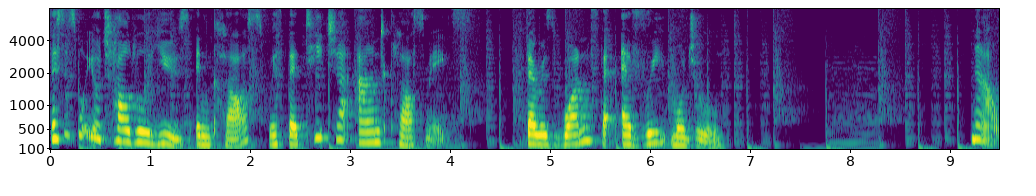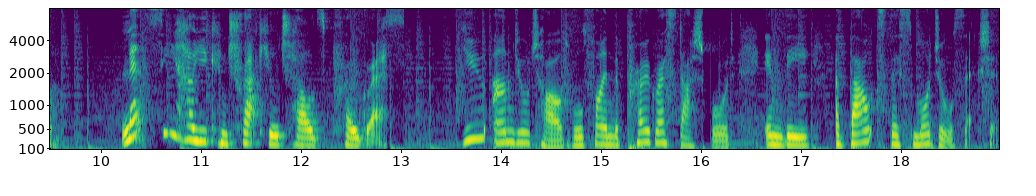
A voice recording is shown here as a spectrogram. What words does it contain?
This is what your child will use in class with their teacher and classmates. There is one for every module. Now, let's see how you can track your child's progress. You and your child will find the progress dashboard in the About this module section.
